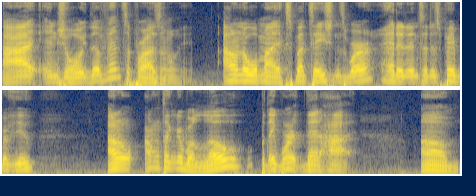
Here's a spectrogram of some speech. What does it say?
I enjoyed the event surprisingly. I don't know what my expectations were headed into this pay per view. I don't I don't think they were low, but they weren't that high. Um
